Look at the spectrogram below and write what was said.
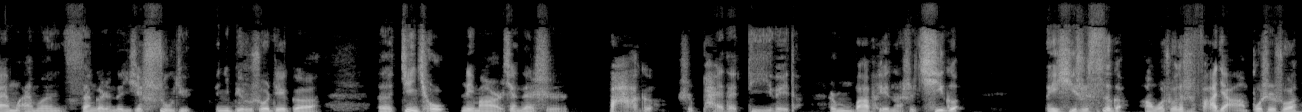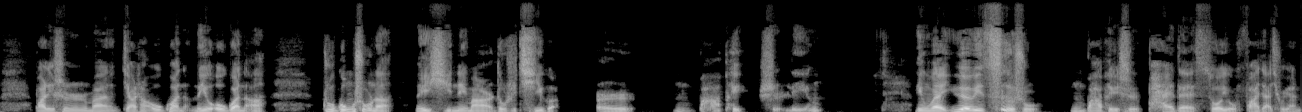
M M N 三个人的一些数据。你比如说这个，呃，进球，内马尔现在是八个，是排在第一位的，而姆巴佩呢是七个。梅西是四个啊，我说的是法甲啊，不是说巴黎圣日耳曼加上欧冠的，没有欧冠的啊。助攻数呢，梅西、内马尔都是七个，而姆巴佩是零。另外越位次数，姆巴佩是排在所有法甲球员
